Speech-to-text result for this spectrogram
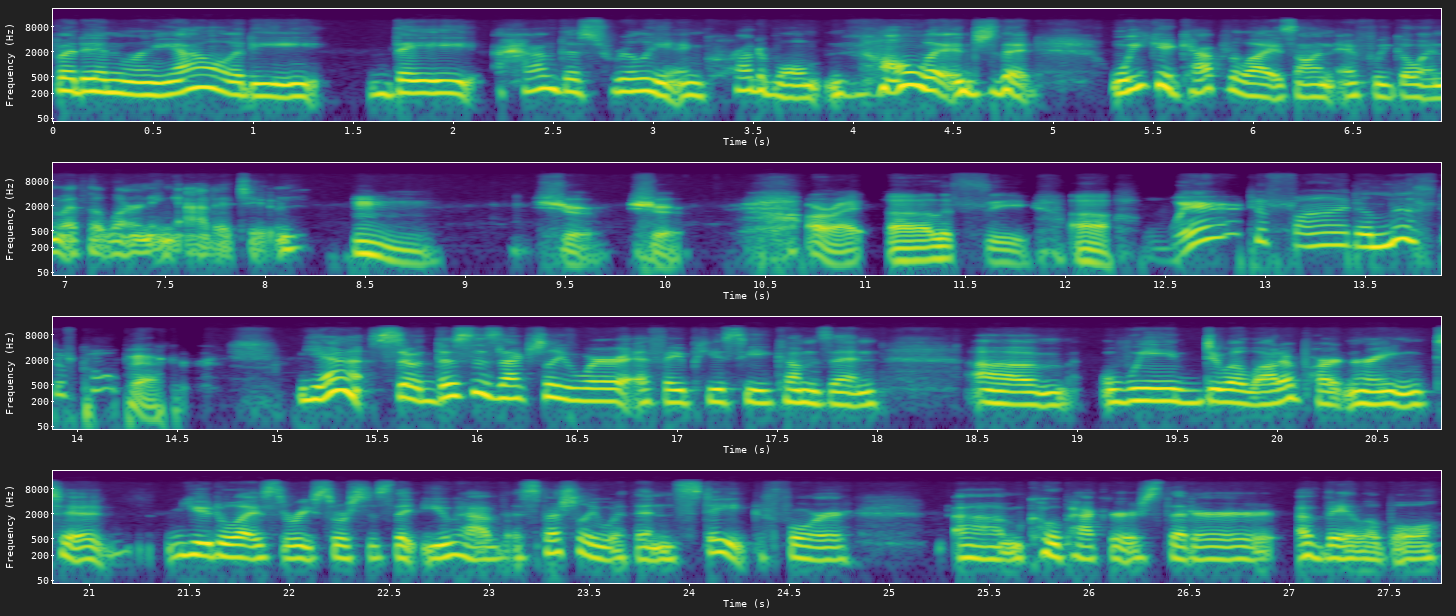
but in reality they have this really incredible knowledge that we could capitalize on if we go in with a learning attitude mm, sure, sure. All right. Uh, let's see. Uh, where to find a list of co-packers? Yeah, so this is actually where FAPC comes in. Um, we do a lot of partnering to utilize the resources that you have, especially within state, for um, co-packers that are available.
